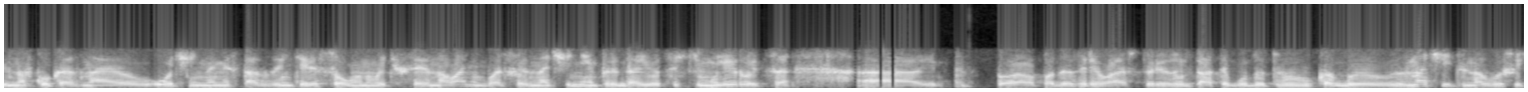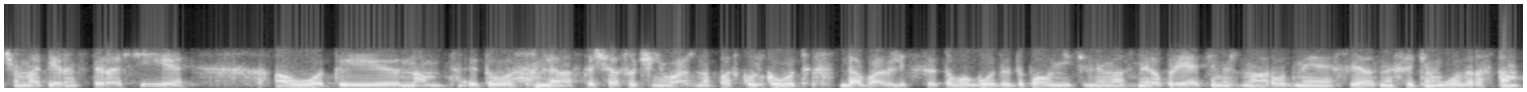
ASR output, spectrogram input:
насколько я знаю, очень на местах заинтересованы в этих соревнованиях, большое значение им придается, стимулируется. Подозреваю, что результаты будут как бы значительно выше, чем на первенстве России. Вот, и нам это для нас это сейчас очень важно, поскольку вот добавились с этого года дополнительные у нас мероприятия международные, связанные с этим возрастом.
